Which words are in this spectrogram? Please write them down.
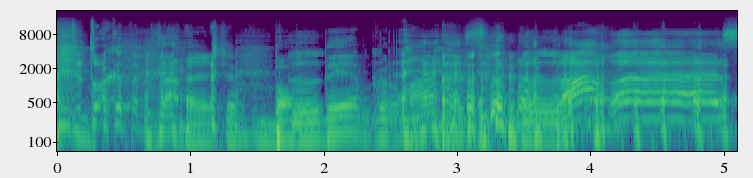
Atiduok katalizatorių. Čia bombė gurmanas. Labas!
